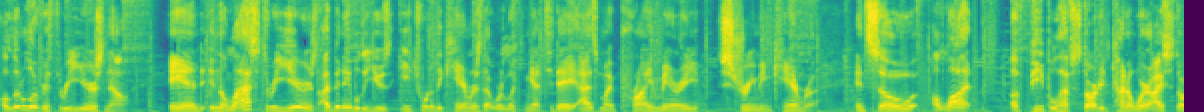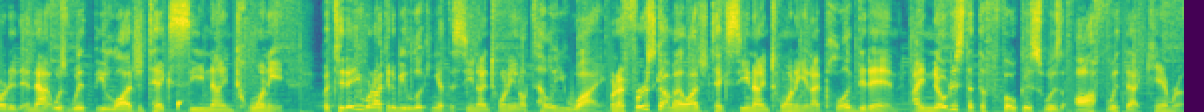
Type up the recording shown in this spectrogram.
a little over three years now. And in the last three years, I've been able to use each one of the cameras that we're looking at today as my primary streaming camera. And so a lot of people have started kind of where I started, and that was with the Logitech C920. But today we're not going to be looking at the C920 and I'll tell you why. When I first got my Logitech C920 and I plugged it in, I noticed that the focus was off with that camera.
